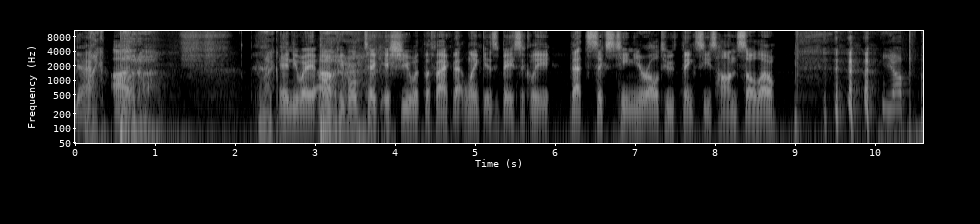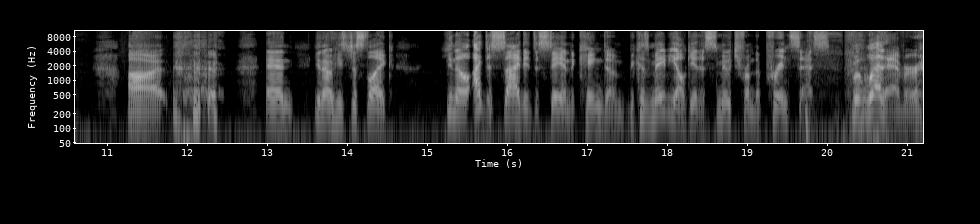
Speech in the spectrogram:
yeah Like uh. Like Anyway, uh, people take issue with the fact that Link is basically that 16 year old who thinks he's Han Solo. yup. Uh, and, you know, he's just like, you know, I decided to stay in the kingdom because maybe I'll get a smooch from the princess, but whatever.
